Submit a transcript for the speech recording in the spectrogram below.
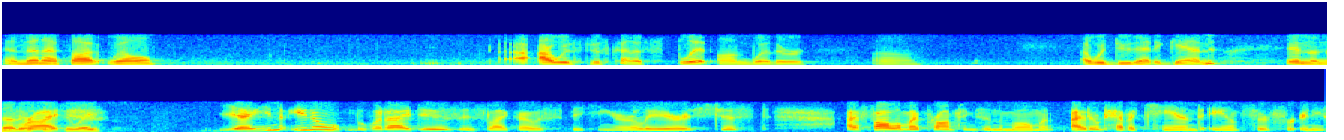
and then I thought, well, I was just kind of split on whether uh I would do that again in another right. situation. Yeah, you know, you know what I do is, is like I was speaking earlier. It's just I follow my promptings in the moment. I don't have a canned answer for any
